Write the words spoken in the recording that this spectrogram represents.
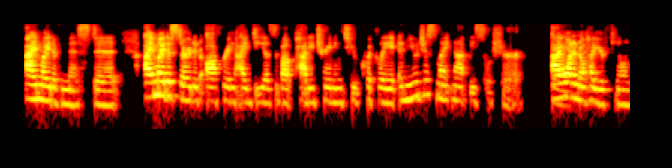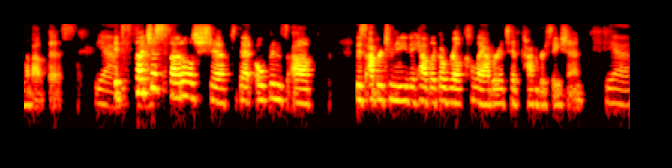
I might have missed it. I might have started offering ideas about potty training too quickly, and you just might not be so sure. Right. I want to know how you're feeling about this. Yeah. It's such a subtle shift that opens up this opportunity to have like a real collaborative conversation. Yeah,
